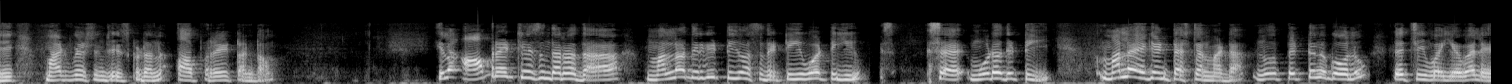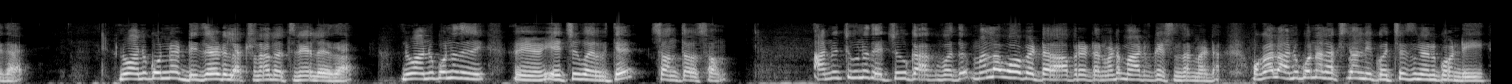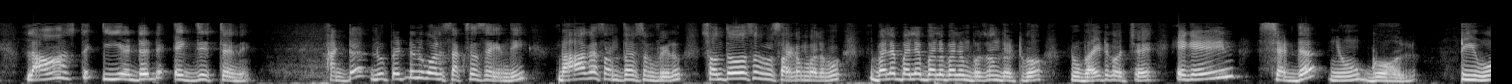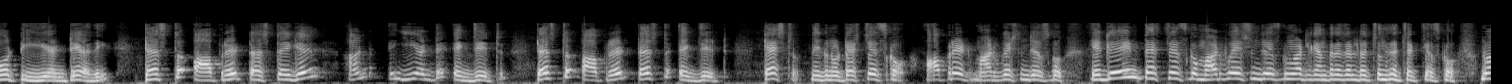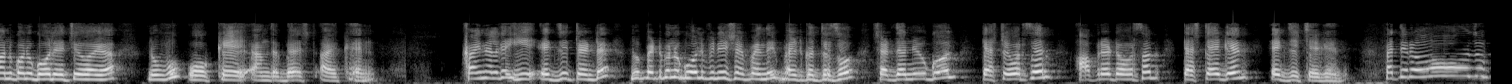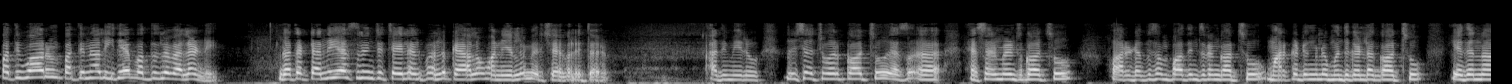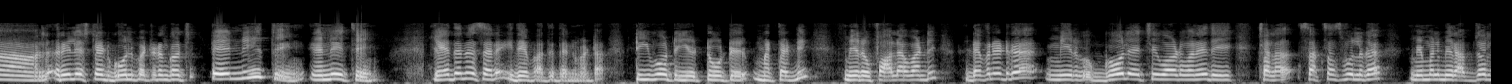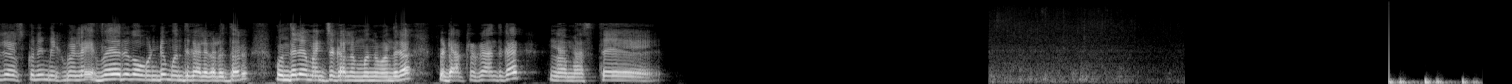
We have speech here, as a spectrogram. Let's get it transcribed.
మాడిఫికేషన్ చేసుకోవడాన్ని ఆపరేట్ అంటాం. ఇలా ఆపరేట్ చేసిన తర్వాత మళ్ళా తిరిగి టీ వస్తుంది. టీఓ టీ మూడోది టీ మళ్ళీ అగైన్ టెస్ట్ అనమాట నువ్వు పెట్టిన గోలు అచీవ్ అయ్యేవా లేదా? నువ్వు అనుకున్న డిజైర్డ్ లక్షణాలు వచ్చినాయా లేదా? నువ్వు అనుకున్నది అచీవ్ అయితే సంతోషం. అనుకున్నది అచీవ్ కాకపోతే మళ్ళీ ఓ పెట్టాలి ఆపరేట్ అనమాట మాడిఫికేషన్స్ అనమాట ఒకవేళ అనుకున్న లక్షణాలు నీకు వచ్చేసింది అనుకోండి లాస్ట్ ఈ ఏంటంటే ఎగ్జిస్ట్ అని. అంటే నువ్వు పెట్టిన గోల్ సక్సెస్ అయింది బాగా సంతోషం ఫీలు సంతోషం సగం బలము. భలే బలె బలె బలం భుజం తట్టుకో. నువ్వు బయటకు వచ్చాయి again set the new goal T O T అంటే అది. Test operate test again and ఈ అంటే exit test operate test exit test నీకు నువ్వు టెస్ట్ చేసుకో. ఆపరేట్ మాడిఫికేషన్ చేసుకో. అగైన్ టెస్ట్ చేసుకో. మాడిఫికేషన్ చేసుకున్న వాటికి ఎంత రిజల్ట్ వచ్చిందో చెక్ చేసుకో. నువ్వు అనుకున్న గోల్ అచీవ్ అయ్యా. నువ్వు okay aim the best I can ఫైనల్గా ఈ ఎగ్జిట్ అంటే నువ్వు పెట్టుకున్న గోల్ ఫినిష్ అయిపోయింది బయటకు వచ్చేసావు set the new goal test over sell operate over sell test again exit again ప్రతిరోజు ప్రతి వారం ప్రతి నెల ఇదే పద్ధతిలో వెళ్ళండి. గత టెన్ ఇయర్స్ నుంచి చేయలేని పనులు కేవలం వన్ ఇయర్లో మీరు చేయగలుగుతారు. అది మీరు రీసెర్చ్ వర్క్ కావచ్చు అసైన్మెంట్స్ uh, కావచ్చు వారు డబ్బు సంపాదించడం కావచ్చు మార్కెటింగ్లో ముందుకెళ్ళడం కావచ్చు ఏదైనా రియల్ ఎస్టేట్ గోల్ పెట్టడం కావచ్చు ఎనీథింగ్ ఎనీథింగ్. ఏదైనా సరే ఇదే పద్ధతి అనమాట టీఓ టీ మెథడ్ని మీరు ఫాలో అవ్వండి. డెఫినెట్గా మీరు గోల్ అచీవ్ అవ్వడం అనేది చాలా సక్సెస్ఫుల్గా మిమ్మల్ని మీరు అబ్జర్వ్ చేసుకుని మీకు మిమ్మల్ని అవేర్గా ఉండి ముందుకెళ్ళగలుగుతారు. ముందులే మంచి కాలం ముందు ముందుగా. మీ డాక్టర్ క్రాంత్ గారు నమస్తే.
